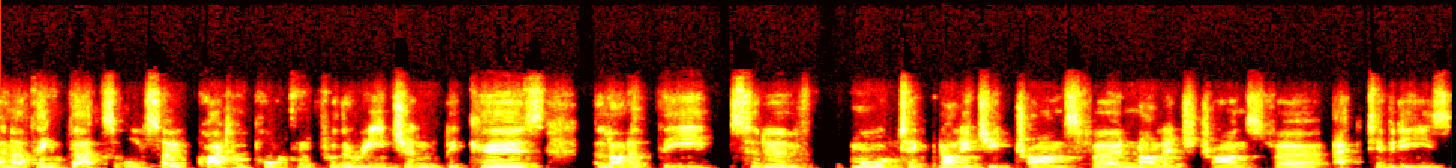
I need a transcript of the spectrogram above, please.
And I think that's also quite important for the region because a lot of the sort of more technology transfer, knowledge transfer activities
